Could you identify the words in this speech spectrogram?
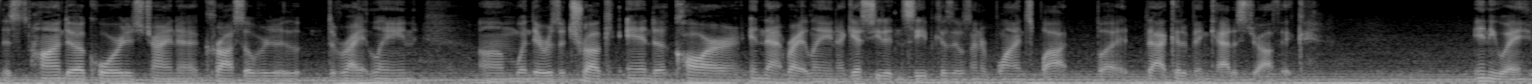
This Honda Accord is trying to cross over to the right lane um, when there was a truck and a car in that right lane. I guess she didn't see because it was in her blind spot, but that could have been catastrophic. Anyway,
